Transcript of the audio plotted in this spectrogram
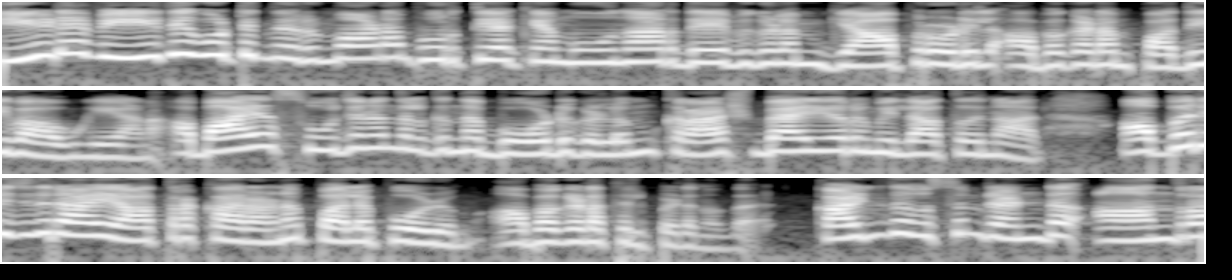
ഈയിടെ വീതി കൂട്ടി നിർമ്മാണം പൂർത്തിയാക്കിയ മൂന്നാർ ദേവികുളം ഗ്യാപ് റോഡിൽ അപകടം പതിവാവുകയാണ്. അപായ സൂചന നൽകുന്ന ബോർഡുകളും ക്രാഷ് ബാരിയറും ഇല്ലാത്തതിനാൽ അപരിചിതരായ യാത്രക്കാരാണ് പലപ്പോഴും അപകടത്തിൽപ്പെടുന്നത്. കഴിഞ്ഞ ദിവസം രണ്ട് ആന്ധ്ര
